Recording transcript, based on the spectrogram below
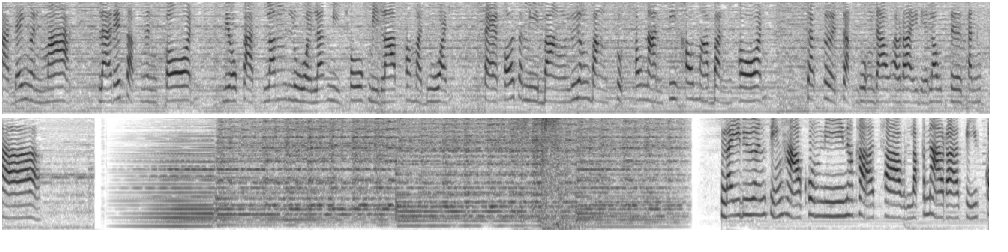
กาสได้เงินมาก และได้จับเงินก้อน มีโอกาสร่ำรวยและมีโชคมีลาภเข้ามาด้วย แต่ก็จะมีบางเรื่องบางจุดเท่านั้นที่เข้ามาบั่นทอน จะเกิดจากดวงดาวอะไร เดี๋ยวเราเจอกันค่ะในเดือนสิงหาคมนี้นะคะ ชาวลัคนาราศีก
